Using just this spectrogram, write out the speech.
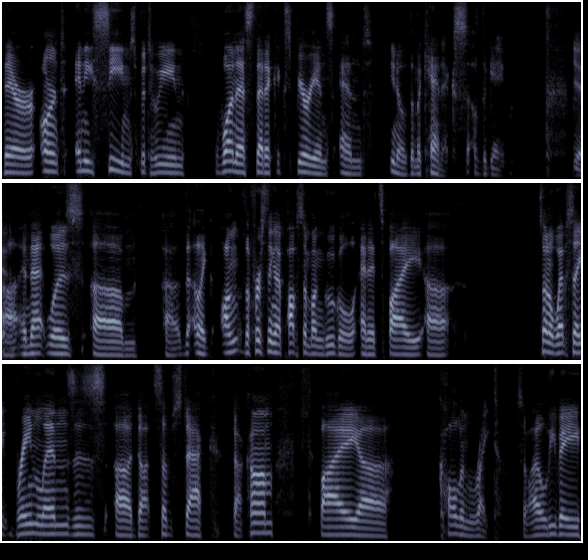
there aren't any seams between one aesthetic experience and you know the mechanics of the game. Yeah. Uh, and that was um, uh, like on the first thing that pops up on Google, and it's by uh, it's on a website brainlenses uh, dot substack dot com by uh, Colin Wright. So I'll leave a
